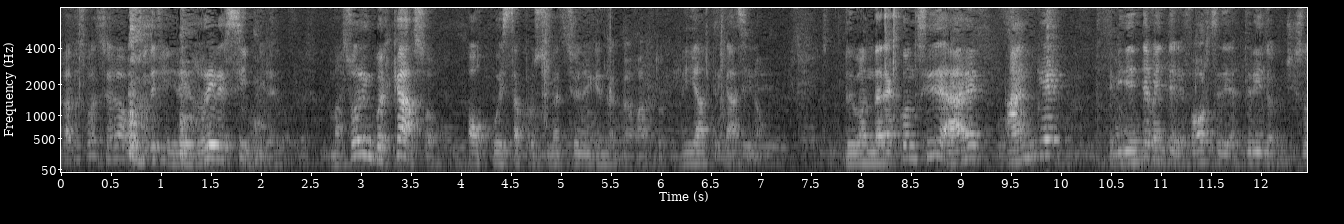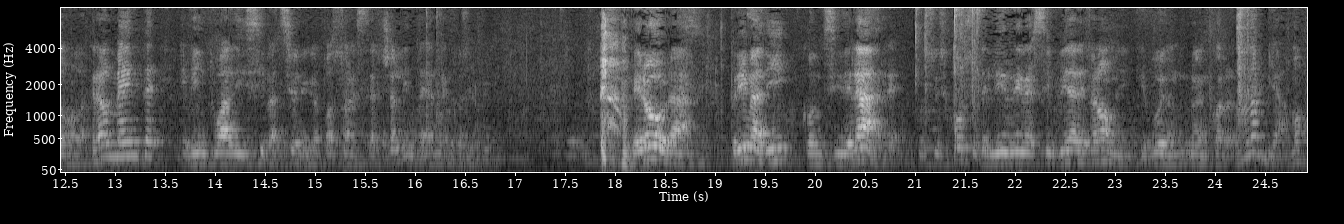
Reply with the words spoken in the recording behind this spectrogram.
la trasformazione la posso definire irreversibile, ma solo in quel caso ho questa approssimazione che noi abbiamo fatto negli altri casi no. Devo andare a considerare anche evidentemente le forze di attrito che ci sono lateralmente, eventuali dissipazioni che possono esserci all'interno e così via. Per ora, prima di considerare questo discorso dell'irreversibilità dei fenomeni che noi ancora non abbiamo,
